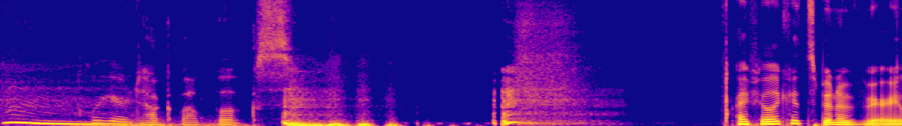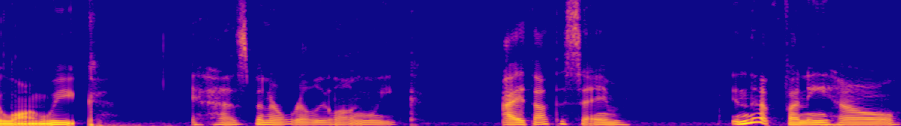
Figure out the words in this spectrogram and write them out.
hmm. We're here to talk about books. I feel like it's been a very long week. It has been a really long week. I thought the same. Isn't that funny how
